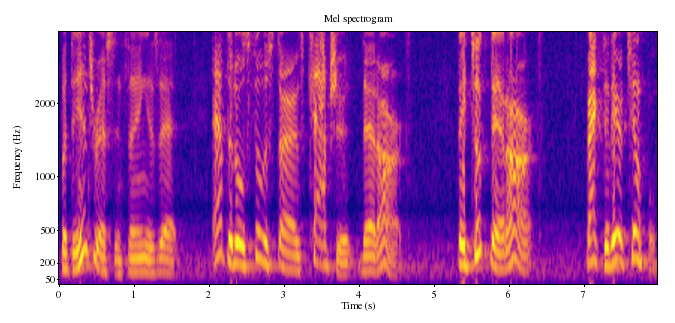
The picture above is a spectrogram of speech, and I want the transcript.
But the interesting thing is that after those Philistines captured that ark, they took that ark back to their temple,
